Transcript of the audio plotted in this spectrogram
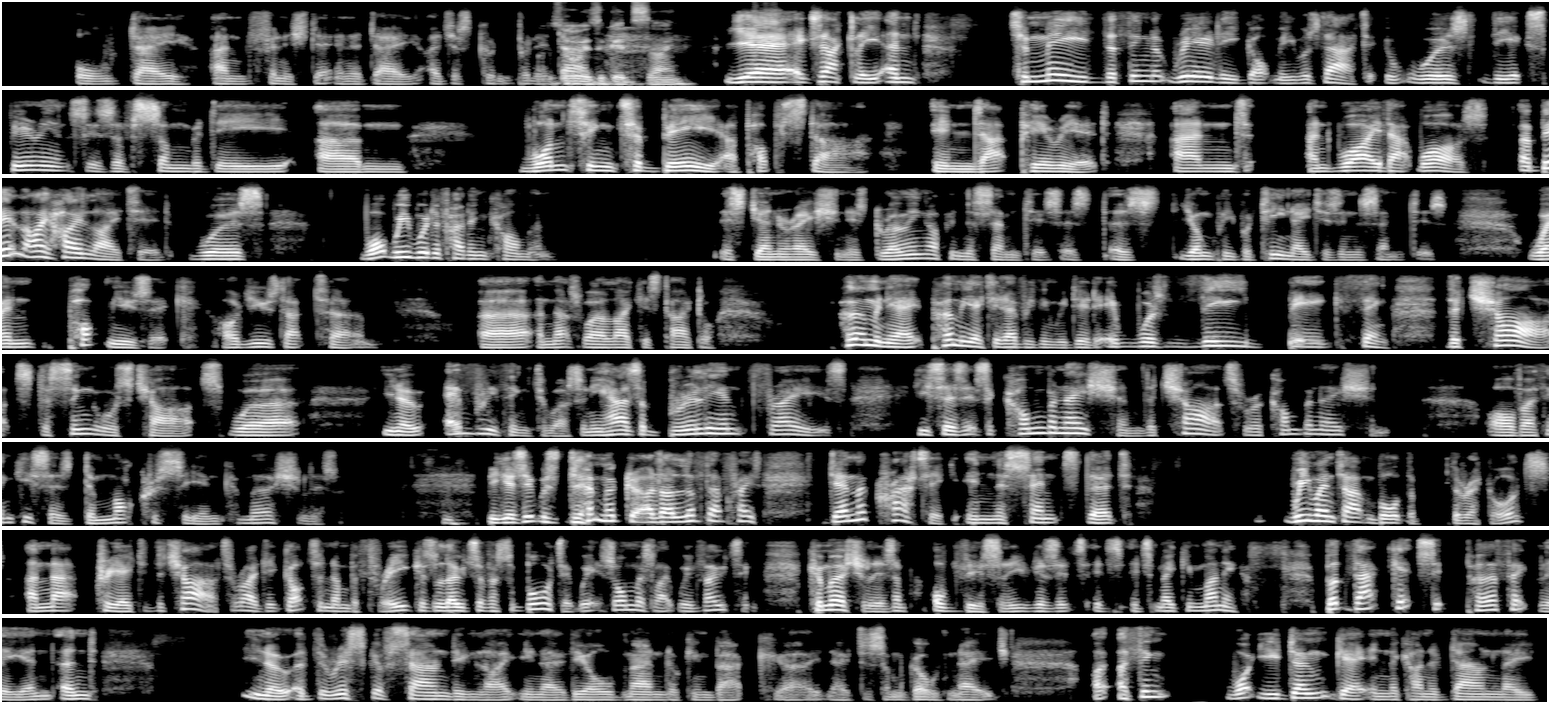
all day and finished it in a day. I just couldn't put it It's down. always a good sign. yeah exactly. And to me, the thing that really got me was that it was the experiences of somebody um, wanting to be a pop star in that period, and and why that was. A bit I highlighted was what we would have had in common. This generation is growing up in the 70s as, as young people, teenagers in the 70s, when pop music, I'll use that term, uh, and that's why I like his title, permeate, permeated everything we did. It was the big thing. The charts, the singles charts were, you know, everything to us. And he has a brilliant phrase. He says it's a combination, the charts were a combination of, I think he says, democracy and commercialism. Hmm. because it was democrat. I love that phrase, democratic in the sense that we went out and bought the, the records and that created the chart right? It got to number three because loads of us have bought it. It's almost like we're voting. Commercialism obviously because it's it's it's making money. But that gets it perfectly and and you know at the risk of sounding like you know the old man looking back uh, you know to some golden age I, I think what you don't get in the kind of download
